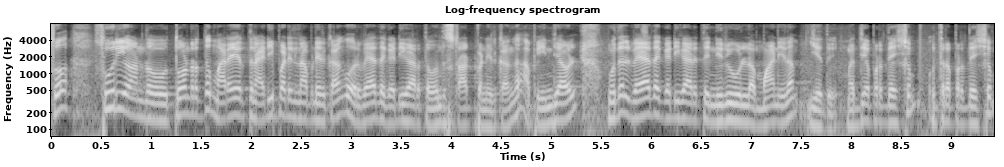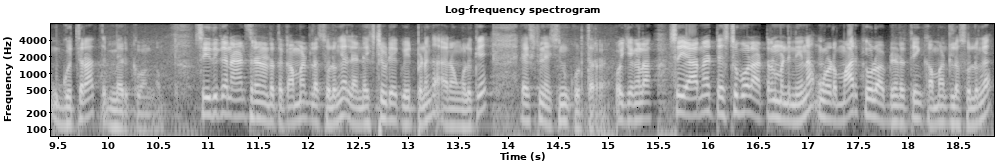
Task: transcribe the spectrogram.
ஸோ சூரியன் அந்த தோன்றத்து மறையறத்தின் அடிப்படையில் என்ன பண்ணியிருக்காங்க ஒரு வேத கடிகாரத்தை வந்து ஸ்டார்ட் பண்ணியிருக்காங்க அப்போ இந்தியாவில் முதல் வேத கடிகாரத்தை நிறுவுள்ள மாநிலம் எது? மத்திய பிரதேசம் உத்தரப்பிரதேசம் குஜராத் மேற்கு வங்கம். ஸோ இதுக்கான ஆன்சர் என்னோட கமெண்ட்டில் சொல்லுங்கள் இல்லை நெக்ஸ்ட் வீடியோக்கு வெயிட் பண்ணுங்கள் அதை உங்களுக்கு எக்ஸ்ப்ளனேஷன் கொடுத்துட்றேன் ஓகேங்களா ஸோ யாருனா டெஸ்ட் போல் அட்டன் பண்ணியிருந்தீங்கன்னா உங்களோட மார்க் எவ்வளோ அப்படின்றதையும் கமெண்ட்டில் சொல்லுங்கள்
